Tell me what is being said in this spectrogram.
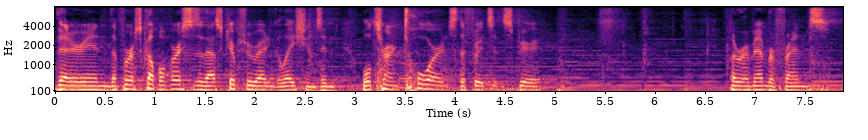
that are in the first couple verses of that scripture we read in Galatians, and we'll turn towards the fruits of the Spirit. But remember, friends,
